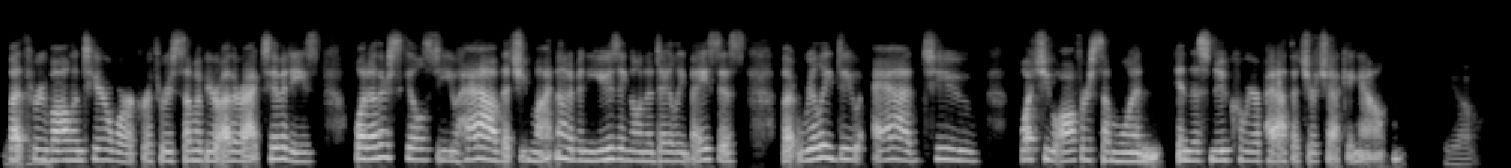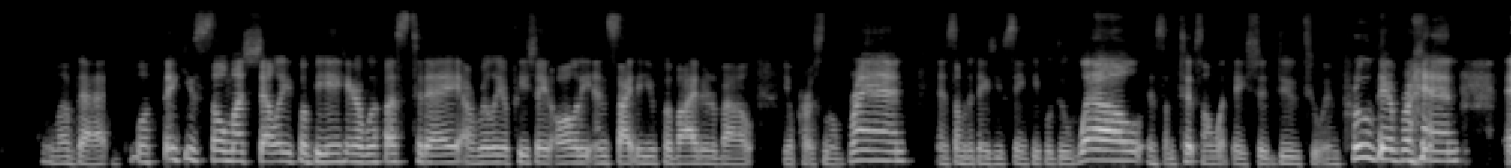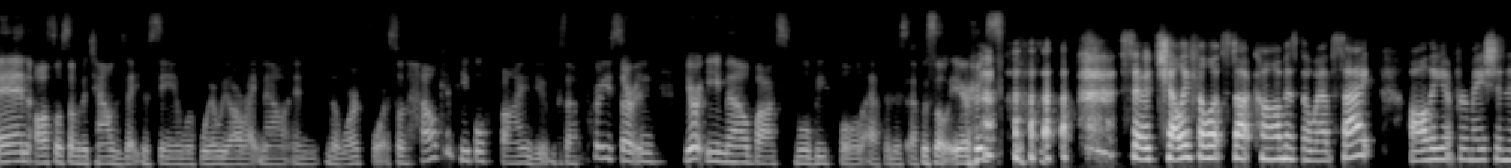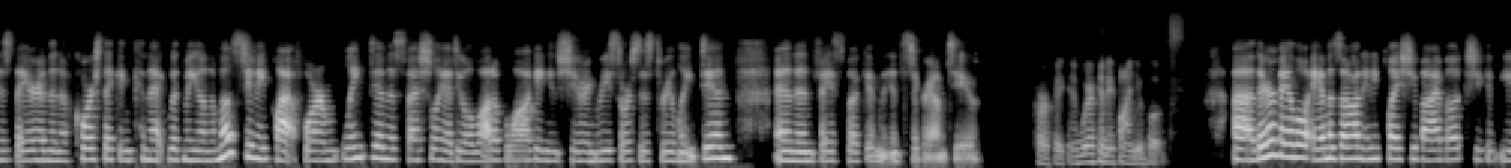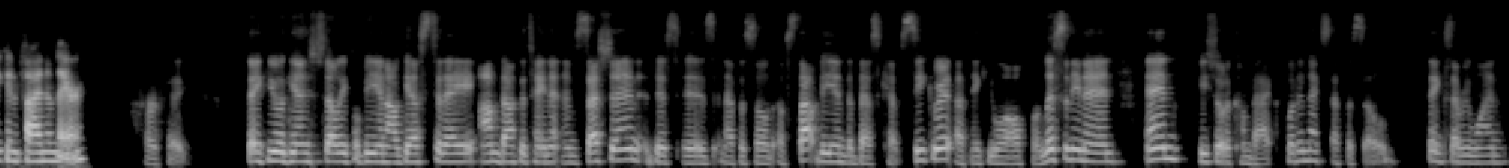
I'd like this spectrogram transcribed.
but through mm-hmm. volunteer work or through some of your other activities, what other skills do you have that you might not have been using on a daily basis, but really do add to what you offer someone in this new career path that you're checking out? Yeah. Love that. Well, thank you so much, Shelly, for being here with us today. I really appreciate all of the insight that you provided about your personal brand and some of the things you've seen people do well, and some tips on what they should do to improve their brand, and also some of the challenges that you're seeing with where we are right now in the workforce. So, how can people find you? Because I'm pretty certain your email box will be full after this episode airs. so shellyphillips.com is the website. All the information is there. And then, of course, they can connect with me on almost any platform, LinkedIn, especially. I do a lot of blogging and sharing resources through LinkedIn, and then Facebook and Instagram too. Perfect. And where can they find your books? Uh, they're available Amazon, any place you buy books, you can you can find them there. Perfect. Thank you again, Shelly, for being our guest today. I'm Dr. Tana M. Session. This is an episode of Stop Being the Best Kept Secret. I thank you all for listening in and be sure to come back for the next episode. Thanks, everyone.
